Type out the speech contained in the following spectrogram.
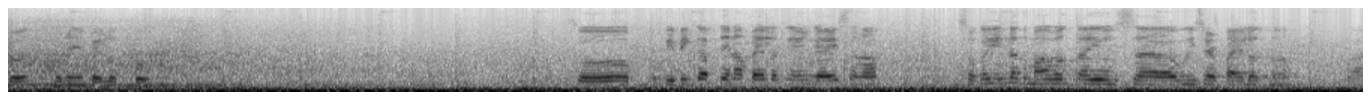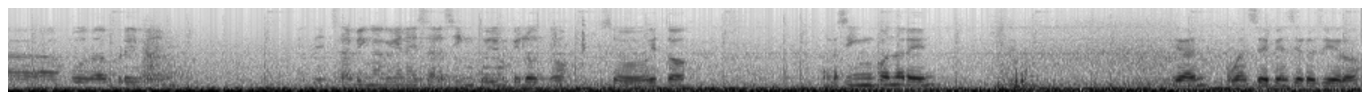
Doon, kunin yung pilot boat. So, pipick up din ang pilot ngayon guys, ano? So, kayo na tumawag tayo sa Wizard Pilot, no? Uh, for a Bremen. And then sabi nga kayo isa alas 5 yung piloto. So, ito. Alas 5 na rin. Yan, 1700.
